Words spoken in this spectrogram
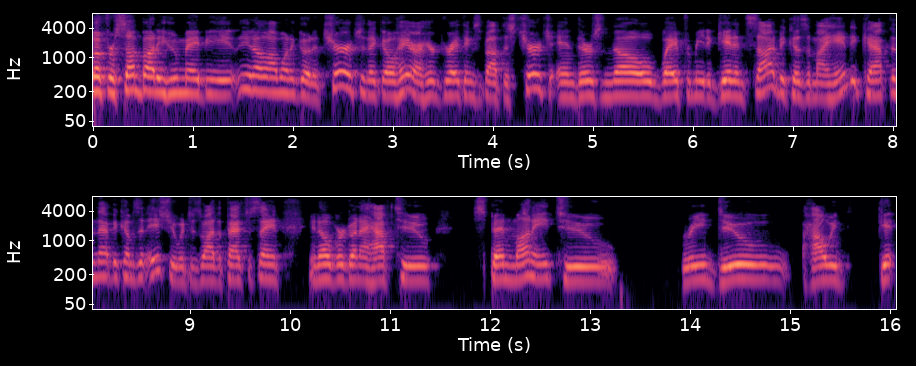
But for somebody who may be, you know, I want to go to church and they go, Hey, I hear great things about this church, and there's no way for me to get inside because of my handicap, then that becomes an issue, which is why the pastor's saying, you know, we're going to have to spend money to redo how we get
